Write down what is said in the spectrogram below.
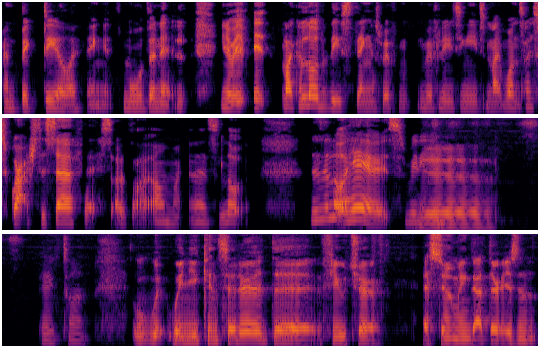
and big deal. I think it's more than it, you know, it, it like a lot of these things with with losing Eden. Like once I scratched the surface, I was like, oh my, there's a lot, there's a lot here. It's really yeah, big time. When you consider the future, assuming that there isn't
